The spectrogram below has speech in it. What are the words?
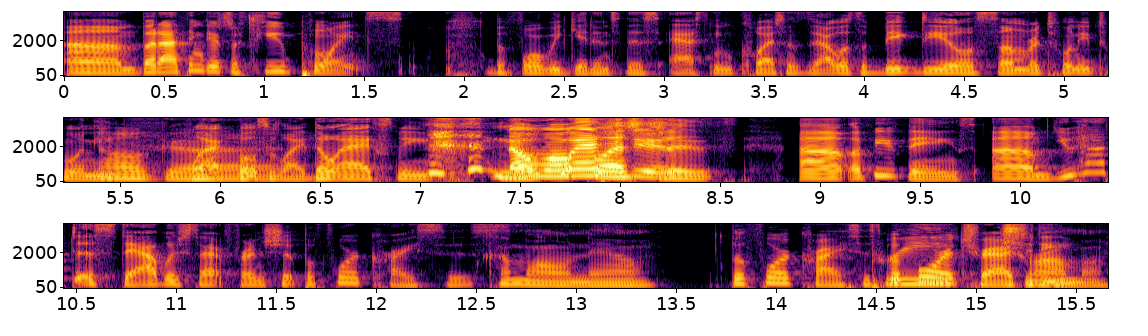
Um, but I think there's a few points before we get into this asking questions. That was a big deal in summer 2020. Oh, Black folks are like, "Don't ask me no, no, more questions." questions. Um, a few things. Um, you have to establish that friendship before crisis. Come on now before crisis, Pre- before a tragedy. Trauma.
